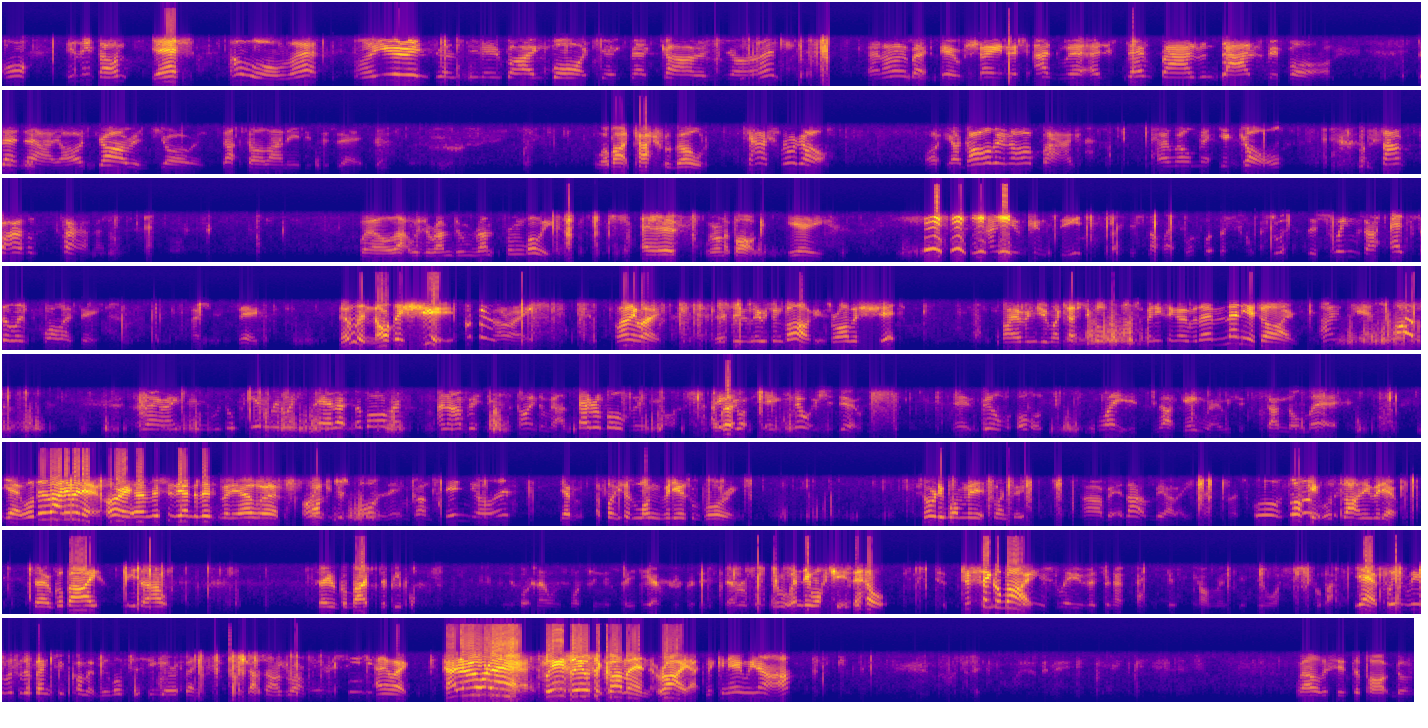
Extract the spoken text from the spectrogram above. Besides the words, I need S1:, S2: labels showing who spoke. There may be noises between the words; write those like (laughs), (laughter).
S1: Oh, is it on?
S2: Yes.
S1: Hello there. Are you interested in buying more chickbed car insurance? And I bet you've seen this advert at 10,000 times before. Then there you are, car insurance. That's all I needed to say.
S2: What about cash for gold?
S1: Cash for gold. Put your gold in our bag, and we'll make you gold for 5,000 pounds.
S2: Well, that was a random rant from Bobby. Uh, we're on a park. Yay.
S1: As you (laughs) can see, it's not like one, but the, sw- the swings are excellent quality. As you can see.
S2: No, they're not. They're shit. (laughs)
S1: Alright.
S2: Well, anyway, this is Newton Park. It's rather shit. I have injured my testicles from that spinny thing over there many a time.
S1: And guess what? Alright, there's a little kid living there at the moment. And I a terrible video.
S2: I
S1: Hey, you, hey, you know what we should do? Uh, film us play it's that game where we should stand on there.
S2: Yeah, we'll do that in a minute. Alright, um, this is the end of this video. Uh,
S1: Or you could just pause it and continue it.
S2: yeah, but I thought you said long videos were boring. It's already 1 minute 20.
S1: Ah, but that would be alright. Let's.
S2: Fuck it, we'll start a new video. So, goodbye. Peace out. Say goodbye to the people.
S1: But no one's watching this video because it's terrible.
S2: Yeah, but when they watch it, they'll... Just say goodbye.
S1: Please leave us an offensive comment if you want. Goodbye.
S2: Yeah, please leave us an offensive comment. We love to see your offence. That sounds wrong. Anyway, hello there! Please leave us a comment. Right, uh, we can hear me now. Well, this is the park done.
